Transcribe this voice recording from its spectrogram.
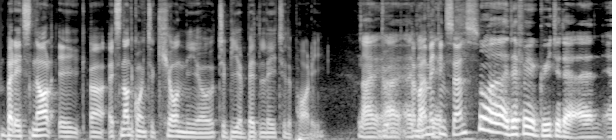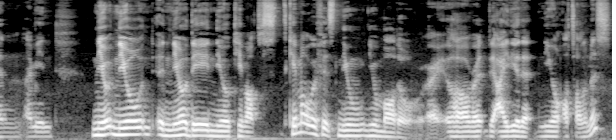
but it's not a uh, it's not going to kill NIO to be a bit late to the party. I, I, I Am I making sense? No, I definitely agree to that, and and I mean, NIO NIO NIO Day NIO came out came out with its new new model, right? Or right, the idea that NIO Autonomous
